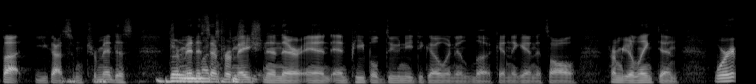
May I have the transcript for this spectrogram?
But you got some tremendous, Very tremendous information in there and, and people do need to go in and look. And again, it's all from your LinkedIn. We're,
